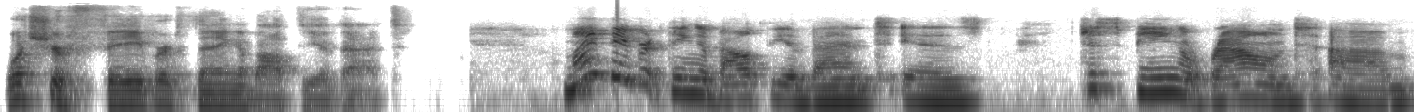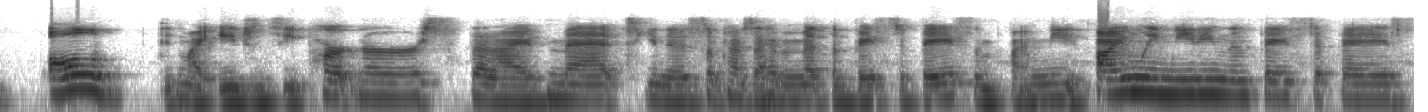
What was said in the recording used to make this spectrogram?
what's your favorite thing about the event? My favorite thing about the event is just being around um, all of my agency partners that I've met. You know, sometimes I haven't met them face to face, and finally meeting them face to face,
